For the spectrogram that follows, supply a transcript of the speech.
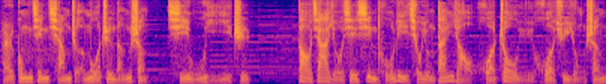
而攻坚强者莫之能胜，其无以易之。”道家有些信徒力求用丹药或咒语获取永生。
